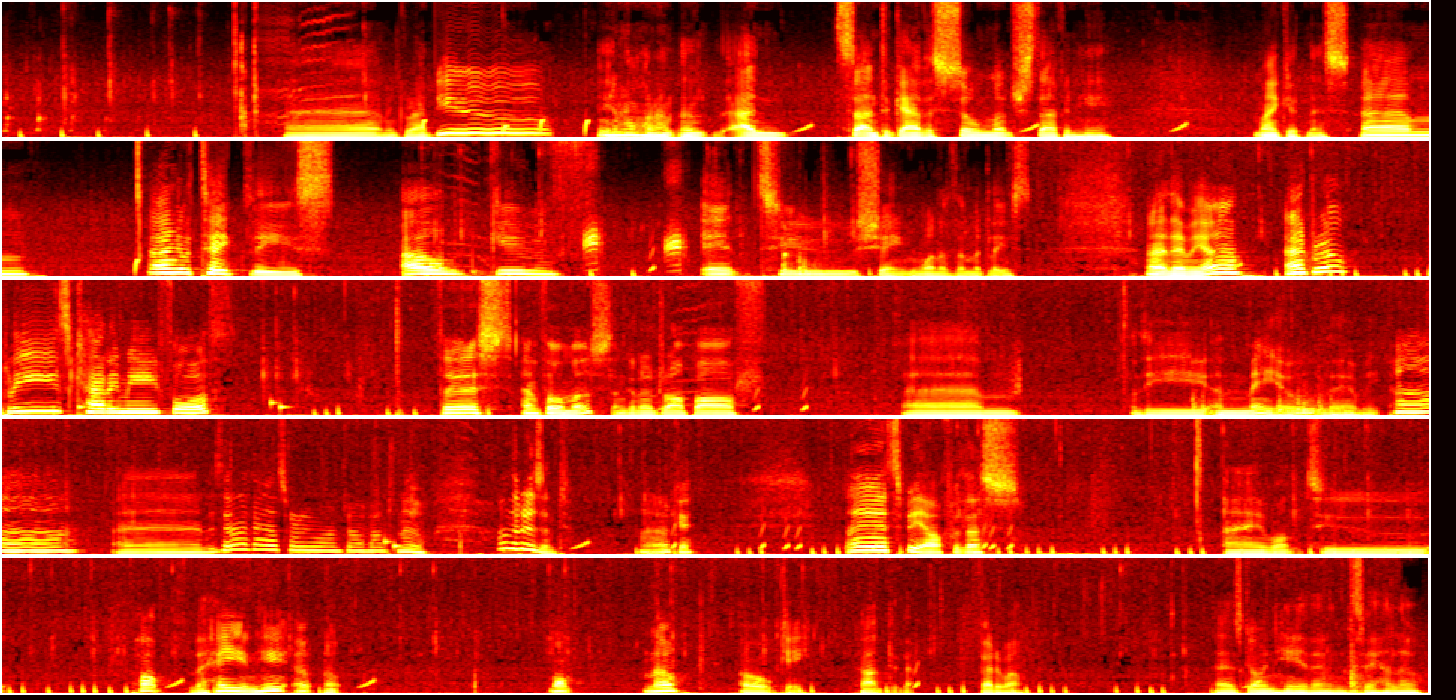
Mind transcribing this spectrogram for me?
Uh, let me grab you. You know what? I'm, I'm starting to gather so much stuff in here. My goodness. Um, I'm going to take these. I'll give it to Shane, one of them at least. Alright, there we are. Agro, please carry me forth. First and foremost, I'm going to drop off um, the uh, mayo. There we are. And is there anything else we want to talk about? No. No, there isn't. Oh, okay. Let's be off with us. I want to pop the hay in here. Oh, no. Well, no? Okay. Can't do that. Very well. Let's go in here then and say hello.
